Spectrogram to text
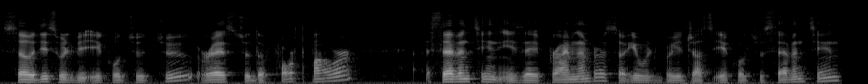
So this will be equal to 2 raised to the fourth power. 17 is a prime number so it will be just equal to 17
